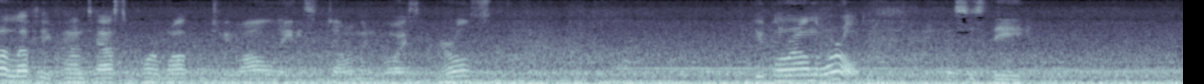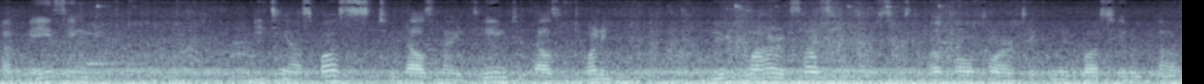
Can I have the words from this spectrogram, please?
A lovely, fantastic, warm welcome to you all, ladies and gentlemen, boys and girls, people around the world. This is the amazing ETS bus 2019-2020 New Flyer Excelsior 60 volt articulated bus unit of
